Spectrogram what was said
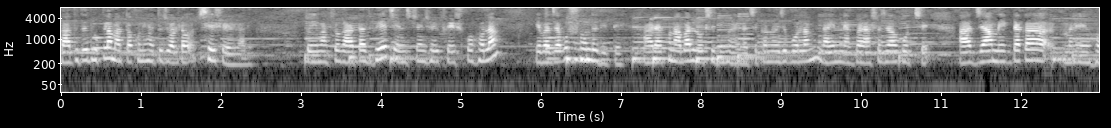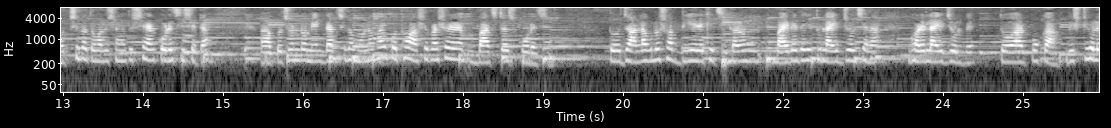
গা ধুতে ঢুকলাম আর তখনই হয়তো জলটা শেষ হয়ে গেল। তো এইমাত্র গাটা ধুয়ে চেঞ্জ চেঞ্জ হয়ে ফ্রেশ হলাম। এবার যাব সন্ধে দিতে। আর এখন আবার লোডশেডিং হয়ে গেছে, কারণ ওই যে বললাম লাইন একবার আসা যাওয়া করছে। আর যা মেঘ ডাকা মানে হচ্ছিল, তোমাদের সঙ্গে তো শেয়ার করেছি সেটা। প্রচণ্ড মেঘ ডাকছিল, মনে হয় কোথাও আশেপাশে বাজ টাজ পড়েছে। তো জানলাগুলো সব দিয়ে রেখেছি, কারণ বাইরে যেহেতু লাইট জ্বলছে না, ঘরে লাইট জ্বলবে, তো আর পোকা, বৃষ্টি হলে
